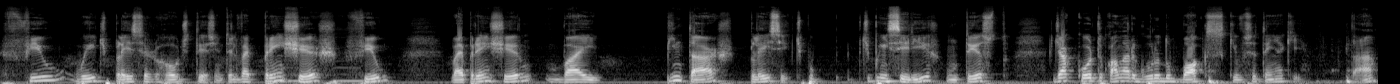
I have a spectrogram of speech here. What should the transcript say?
fill with placer hold text. Então ele vai preencher fill, vai preencher, vai pintar place, tipo, tipo inserir um texto de acordo com a largura do box que você tem aqui, tá?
